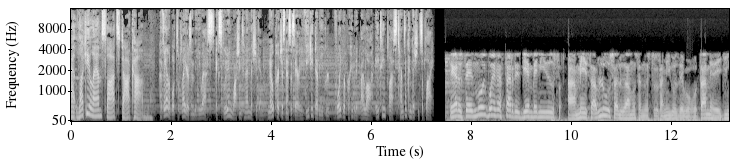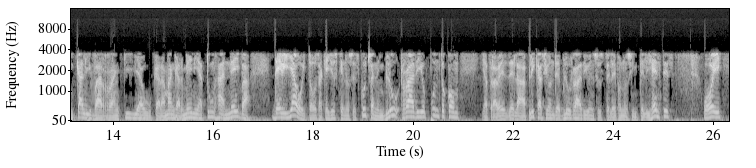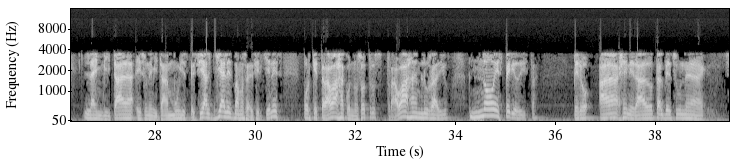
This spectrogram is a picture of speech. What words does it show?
at LuckyLandSlots.com. Available to players in the U.S., excluding Washington and Michigan. No purchase necessary. VGW Group. Void or prohibited by law. 18 plus. Terms and conditions apply. Tengan ustedes muy buenas tardes, bienvenidos a Mesa Blue. Saludamos a nuestros amigos de Bogotá, Medellín, Cali, Barranquilla, Bucaramanga, Armenia, Tunja, Neiva, de Villavo y todos aquellos que nos escuchan en blueradio.com y a través de la aplicación de Blue Radio en sus teléfonos inteligentes. Hoy la invitada es una invitada muy especial, ya les vamos a decir quién es, porque trabaja con nosotros, trabaja en Blue Radio, no es periodista, pero ha generado tal vez una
